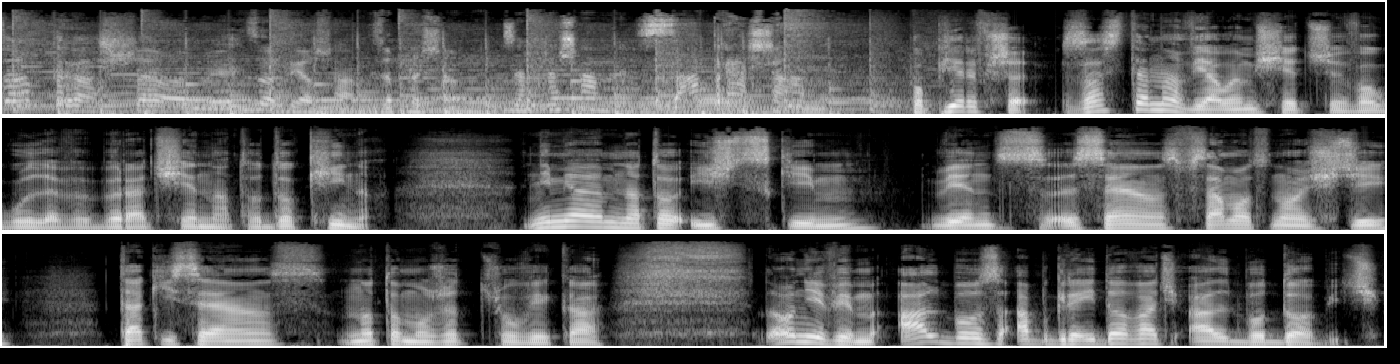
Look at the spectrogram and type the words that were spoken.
Zapraszamy. Zapraszamy. Zapraszamy. zapraszamy. Zapraszamy. Po pierwsze, zastanawiałem się, czy w ogóle wybrać się na to do kina. Nie miałem na to iść z kim, więc seans w samotności, taki seans, no to może człowieka, no nie wiem, albo zupgrade'ować, albo dobić.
